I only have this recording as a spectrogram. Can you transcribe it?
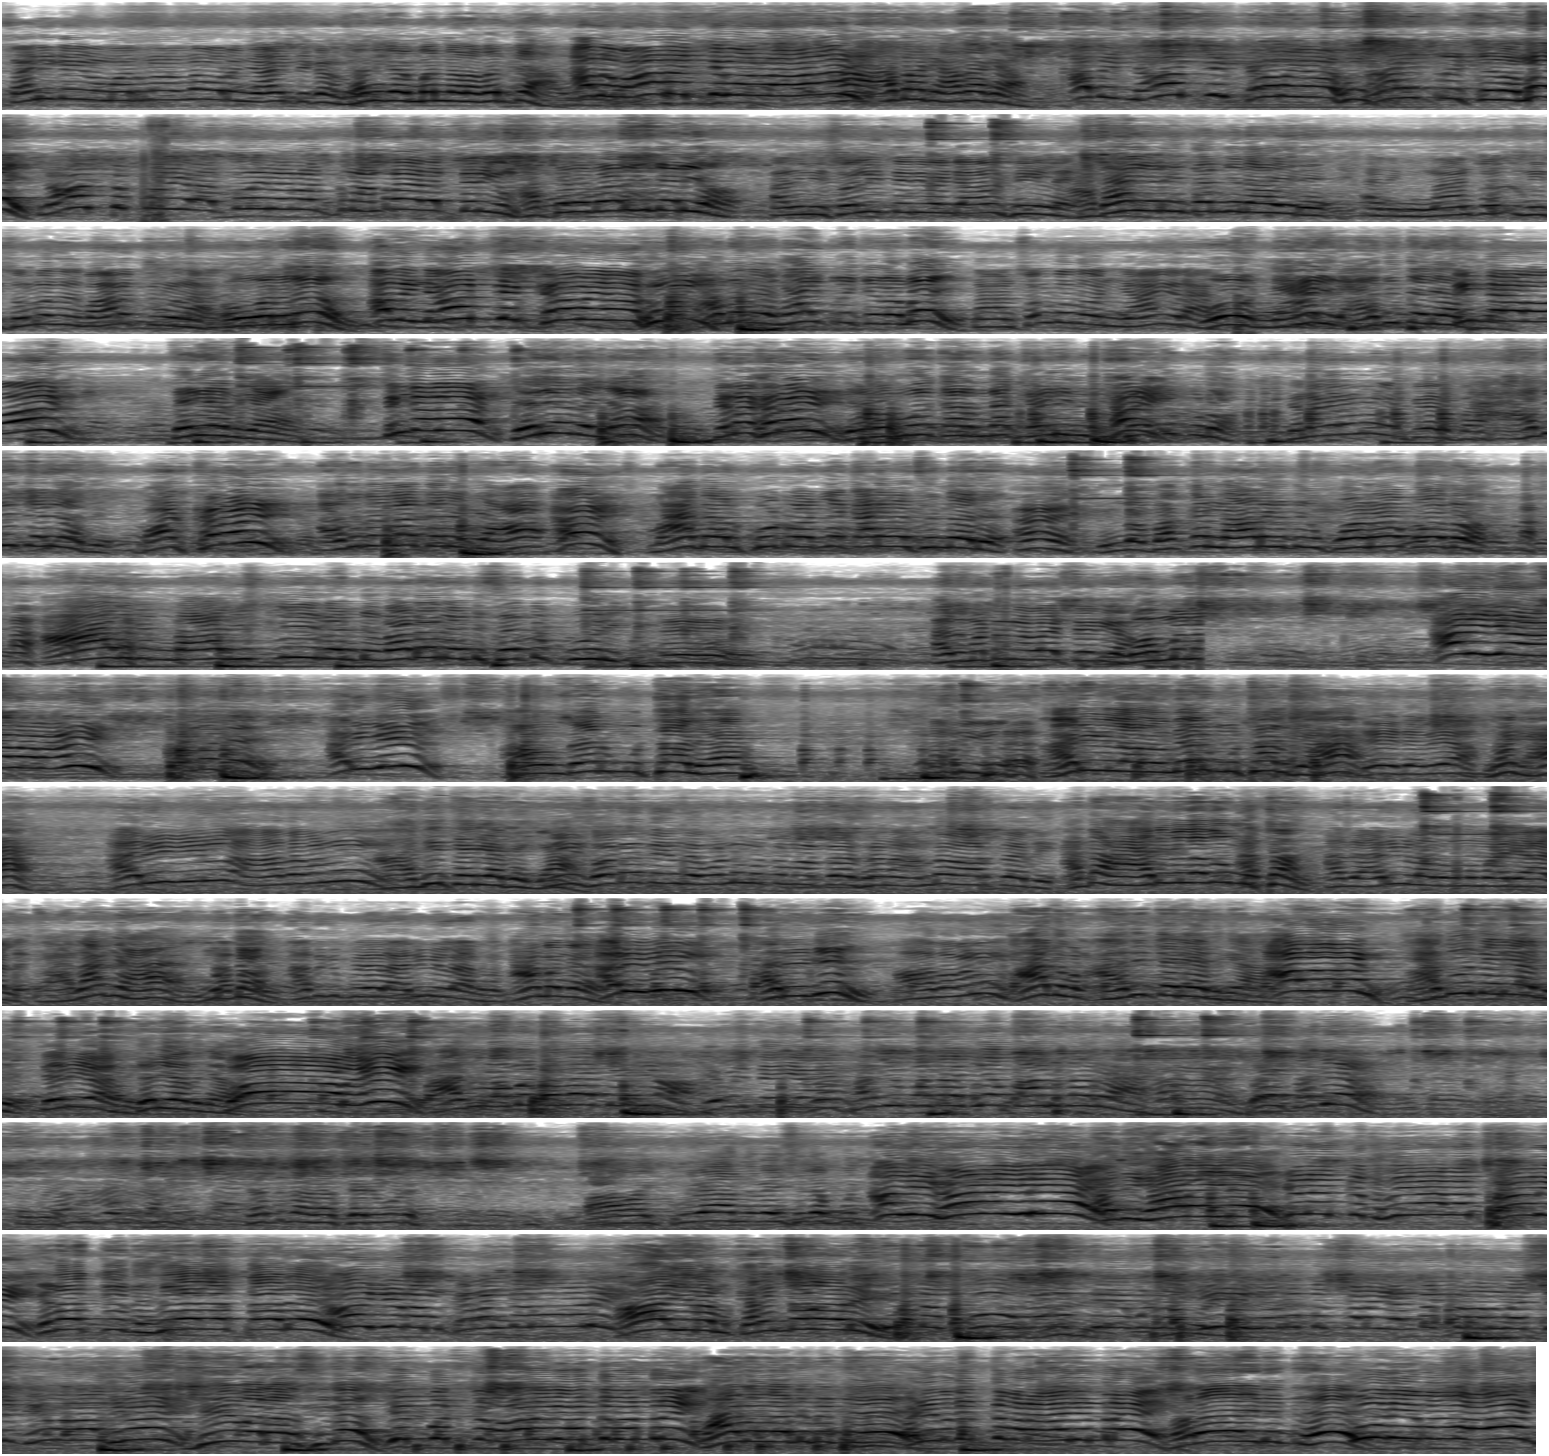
சனிக்கிழமை மறுநாள் தான் ஒரு ஞாயிற்றுக்கிழமை. சனிக்கிழமை முன்னாள் வருதா? அது வானத்தில் ஒரு நாள். அதாங்க அதாங்க. அது ஞாயிற்றுக்கிழமையாகும். ஞாயிற்றுக்கிழமை. நாட்டு பிள்ளைகள் அத்தனை பேர்களுக்கும் நன்றாக தெரியும். அத்தனை பேருக்கு தெரியும். அது நீ சொல்லி தெரிய வேண்டிய அவசியம் இல்லை. அதான் எனக்கு தெரிஞ்ச ஞாயிறு. அது நான் சொல் நீ சொல்வது வாரத்தில் ஒரு நாள். ஒரு நாள். அது ஞாயிற்றுக்கிழமையாகும். ஞாயிற்றுக்கிழமை. நான் சொல்வதோ ஞாயிறா. ஓ ஞாயிறு அது தெரியாது. தெரியாதுங்க. திங்களவன் தெரியாது ஐயா தினகரன்! தினமும் கறந்தா கழுவி சேர்த்து போடும். தினகரன் ஒரு பேர் அது தெரியாது. பாட்கரன் அது நல்லா தெரியுங்க மாதாள் கூட்டுவாட்டிலே கடை வச்சிருந்தாரு. இந்த பக்கம் நாடகத்துக்கு போனா போதும். ஆளுக்கு நாலு இட்லி ரெண்டு வடை ரெண்டு செட்டு பூரி. அது மட்டும் நல்லா தெரியும். ரொம்ப. அறிவில் அவன் பேரு முட்டாளு. அறிவில் அறிவில் அவன் பேரு என்னங்க? அறிவில் ஆதவன் அது தெரியாது ஐயா நீ சொல்றது இந்த ஒண்ணு முத்தமா பேசுறேன் அந்த வார்த்தை அது. அதான் அறிவில்லாதவன் முட்டாள். அது அறிவில்லாத ஒண்ணு மாதிரி ஆளு. அதாங்க முட்டாள். அது- அதுக்கு பேர் அறிவில்லாதவன். ஆமாங்க. அறிவில். அறிவில். ஆதவன். ஆதவன். அது தெரியாதுங்க. ஆதவன். அதுவும் தெரியாது. தெரியாது. தெரியாதுங்க. அது ரொம்ப நல்லா தெரியும். எப்படி தெரியும்? தம்பி பண்ணாட்டியே பாடுதாங்க ஏய் தம்பி. செத்துட்டானா சரி விடு. பாவம் இப்பவே அந்த வயசுல அதிகாலையிலே. அதிகாலையிலே. கிழக்கு திசையாக தானே கிழக்கு திசையகத்தாடு ஆயிரம் கரங்களோடு. ஆயிரம் கரங்களோடு. ஜீவராசிகள். இன்புற்று வாழ வேண்டும் என்று வாழ வேண்டும் என்று வழிவகுத்து வராய் என்று வராயின் என்று பகவான்.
